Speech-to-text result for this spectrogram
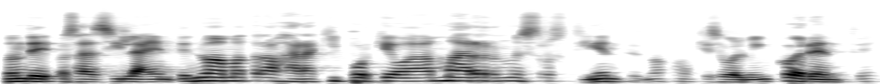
donde, o sea, si la gente no ama trabajar aquí, ¿por qué va a amar a nuestros clientes? ¿no? Como que se vuelve incoherente.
